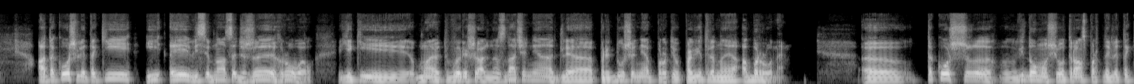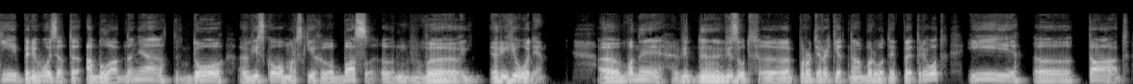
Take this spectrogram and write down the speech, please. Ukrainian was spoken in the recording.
а також літаки і A-18G Гровел, які мають вирішальне значення для придушення протиповітряної оборони. Е, Також е, відомо, що транспортні літаки перевозять обладнання до військово-морських баз е, в регіоні. Е, Вони від, е, везуть е, протиракетні оборони Петріот і е, ТААД,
